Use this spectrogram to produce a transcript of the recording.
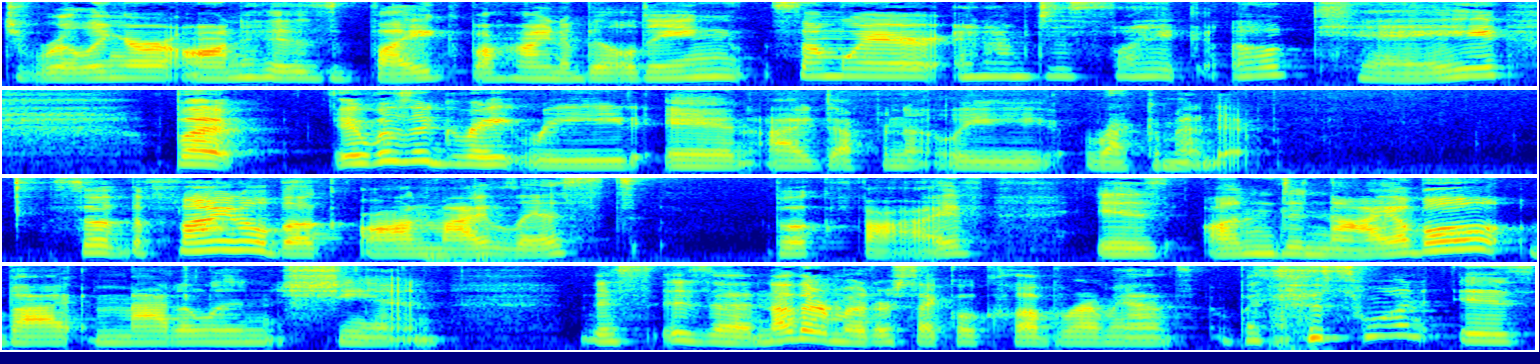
drilling her on his bike behind a building somewhere. And I'm just like, okay. But it was a great read and I definitely recommend it. So, the final book on my list, book five, is Undeniable by Madeline Sheehan. This is another motorcycle club romance, but this one is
